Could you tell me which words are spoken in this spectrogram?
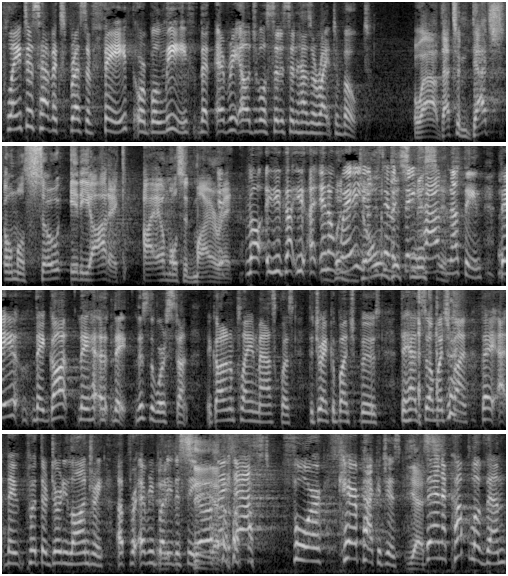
plaintiffs have expressive faith or belief that every eligible citizen has a right to vote. Wow, that's that's almost so idiotic. I almost admire it. Well, you got you, uh, in a But way you don't understand that they have it. nothing. They they got they had they this is the worst stunt. They got on a plane maskless. They drank a bunch of booze. They had so much fun. they uh, they put their dirty laundry up for everybody uh, to see. See, yeah. They asked for care packages. Yes. Then a couple of them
